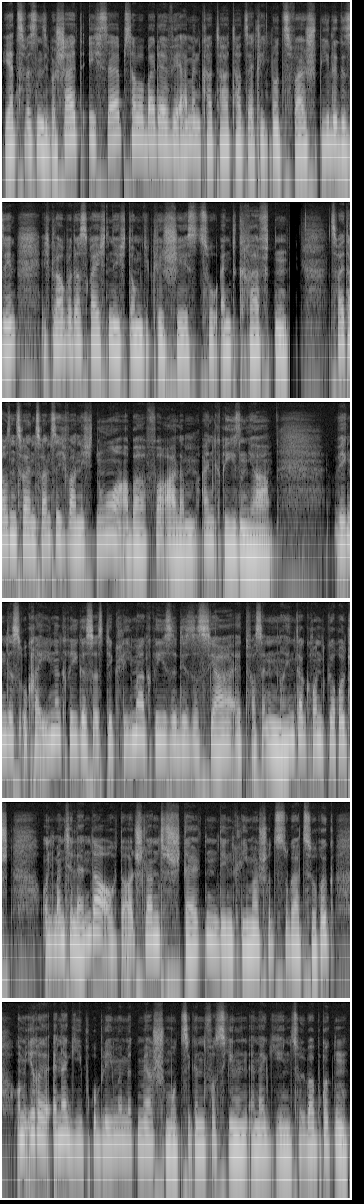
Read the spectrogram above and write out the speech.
Jetzt wissen Sie Bescheid. Ich selbst habe bei der WM in Katar tatsächlich nur zwei Spiele gesehen. Ich glaube, das reicht nicht, um die Klischees zu entkräften. 2022 war nicht nur, aber vor allem ein Krisenjahr. Wegen des Ukraine-Krieges ist die Klimakrise dieses Jahr etwas in den Hintergrund gerutscht und manche Länder, auch Deutschland, stellten den Klimaschutz sogar zurück, um ihre Energieprobleme mit mehr schmutzigen fossilen Energien zu überbrücken.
